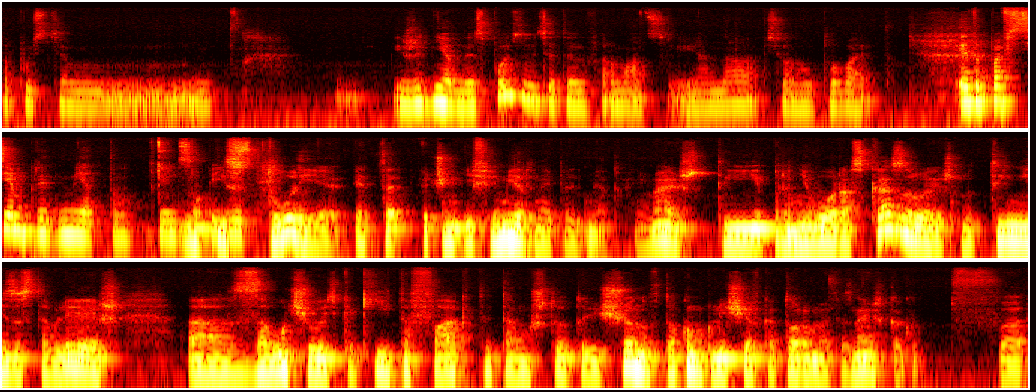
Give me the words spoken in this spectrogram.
допустим, ежедневно использовать эту информацию, и она все, она уплывает. Это по всем предметам, в принципе, Но есть. история – это очень эфемерный предмет, понимаешь? Ты про Мгм. него рассказываешь, но ты не заставляешь а, заучивать какие-то факты, там что-то еще, но в таком ключе, в котором это, знаешь, как вот в,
